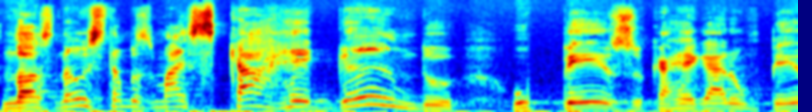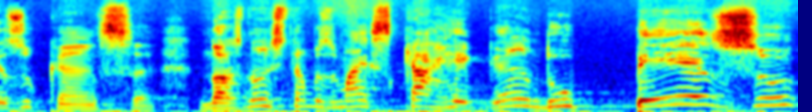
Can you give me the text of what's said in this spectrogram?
Nós não estamos mais carregando o peso, carregar um peso cansa. Nós não estamos mais carregando o peso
